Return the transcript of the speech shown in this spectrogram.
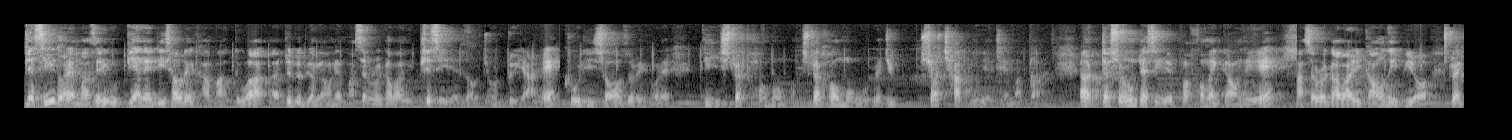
ပျက်စီးသွားတဲ့ muscle တွေကိုပြန်လည်တည်ဆောက်တဲ့အခါမှာသူကပြပြပြောင်းပြောင်းတဲ့ muscle recovery ဖြစ်စေတယ်ဆိုတော့ကျွန်တော်တွေ့ရတယ်။ cortisol ဆိုရဲခေါ်တဲ့ဒီ stress hormone ပေါ့ stress hormone ကို reduce short ချပေးတဲ့အချိန်မှာပါတယ်။အဲ့တော့ testosterone တက်စေတဲ့ performance ကောင်းစေတယ်။ muscle recovery ကောင်းစေပြီးတော့ stress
